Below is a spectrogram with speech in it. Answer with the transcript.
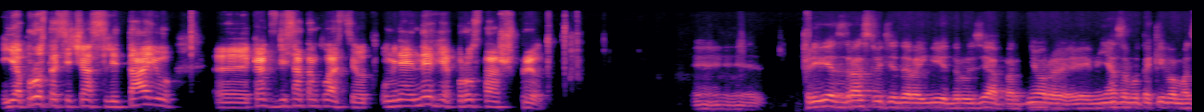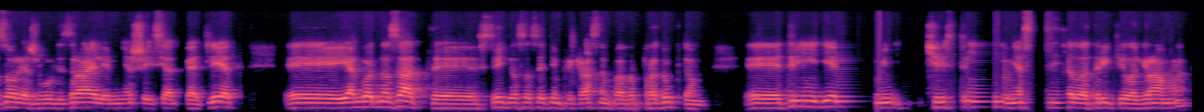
Я просто сейчас летаю, э, как в 10 классе. Вот у меня энергия просто аж прет. Привет, здравствуйте, дорогие друзья, партнеры. Э, меня зовут Акива Мазор, я живу в Израиле, мне 65 лет. Э, я год назад э, встретился с этим прекрасным продуктом. Три недели, через три недели у меня съело 3 килограмма,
